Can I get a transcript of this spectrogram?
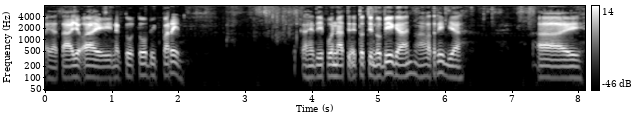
Kaya tayo ay nagtutubig pa rin. Pagka hindi po natin ito tinubigan, mga katribya, ay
